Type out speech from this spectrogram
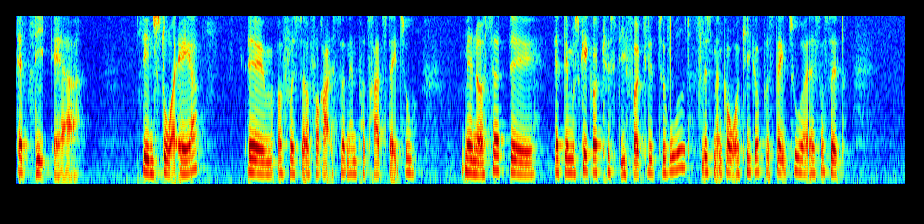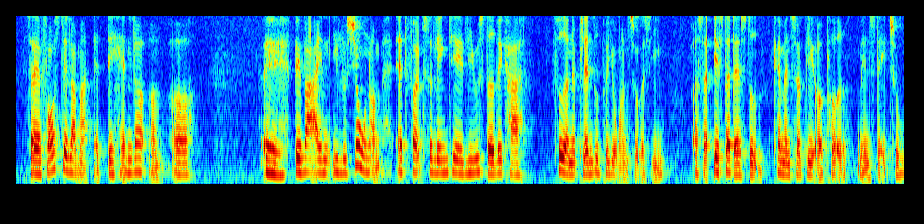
at det er det er en stor ære øh, at, få, at få rejst sådan en portrætstatue. Men også, at, øh, at det måske godt kan stige folk lidt til hovedet, hvis man går og kigger på statuer af sig selv. Så jeg forestiller mig, at det handler om at øh, bevare en illusion om, at folk, så længe de er i live, stadigvæk har fødderne plantet på jorden, så at sige. Og så efter deres død, kan man så blive ophøjet med en statue.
